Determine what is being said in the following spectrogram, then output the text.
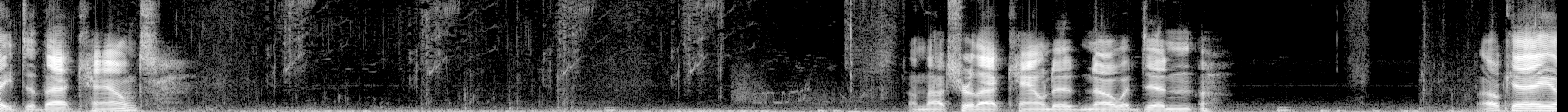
Alright, did that count? I'm not sure that counted. No, it didn't. Okay.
